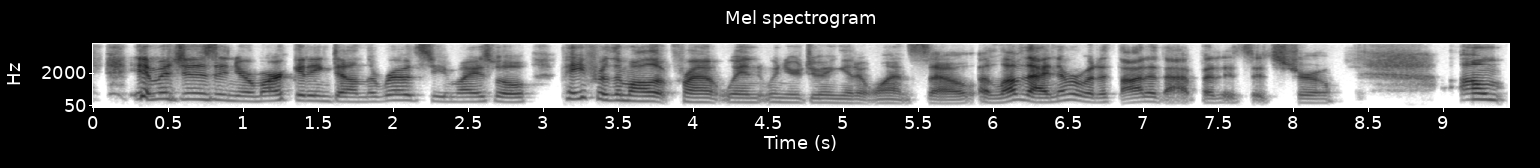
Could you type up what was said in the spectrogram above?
images in your marketing down the road. So you might as well pay for them all up front when when you're doing it at once. So I love that. I never would have thought of that, but it's it's true. Um,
